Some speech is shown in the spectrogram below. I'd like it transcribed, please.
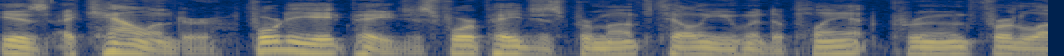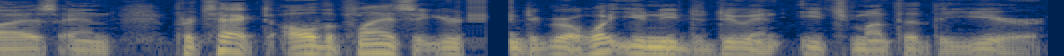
is a calendar, 48 pages, four pages per month, telling you when to plant, prune, fertilize, and protect all the plants that you're trying to grow, what you need to do in each month of the year.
